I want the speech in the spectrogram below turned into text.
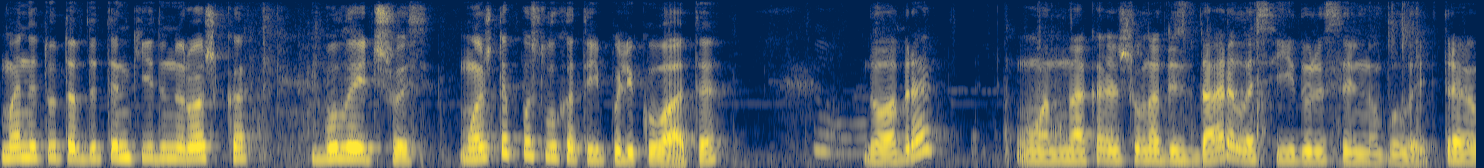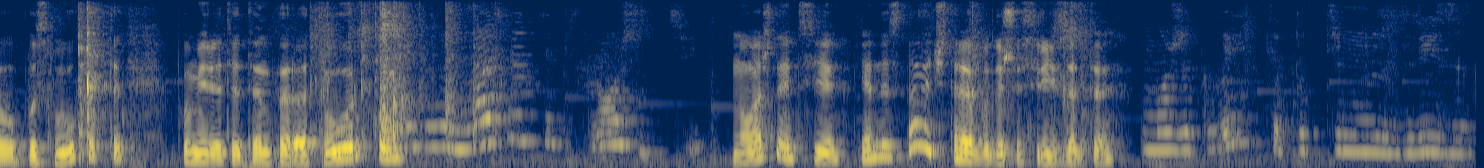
У мене тут в дитинки єдинорожка болить щось. Можете послухати і полікувати? Добре? Вон, вона каже, що вона десь вдарилась, їй дуже сильно болить. Треба послухати, поміряти температурку. Ножниці. Я не знаю, чи треба буде щось різати. Може, клейця потрібно зрізати.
